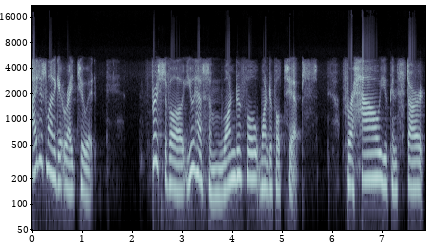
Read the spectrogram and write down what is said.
i just want to get right to it. First of all you have some wonderful wonderful tips for how you can start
